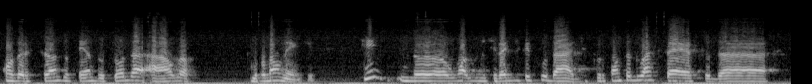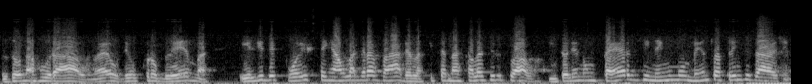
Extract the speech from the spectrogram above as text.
conversando, tendo toda a aula normalmente. Se o aluno tiver dificuldade por conta do acesso da zona rural, não é, ou deu problema, ele depois tem aula gravada, ela fica na sala virtual. Então ele não perde em nenhum momento a aprendizagem.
